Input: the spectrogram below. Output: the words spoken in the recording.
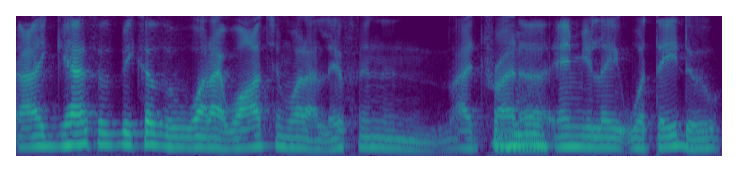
I guess it's because of what I watch and what I listen, and I try Mhm. to emulate what they do.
